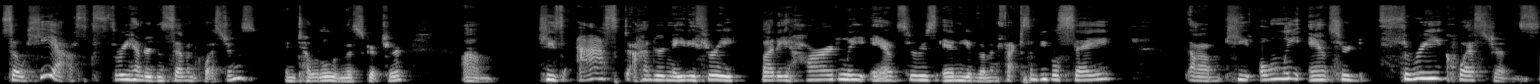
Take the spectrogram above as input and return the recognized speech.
So he asks 307 questions in total in the scripture. Um, he's asked 183, but he hardly answers any of them. In fact, some people say um, he only answered three questions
